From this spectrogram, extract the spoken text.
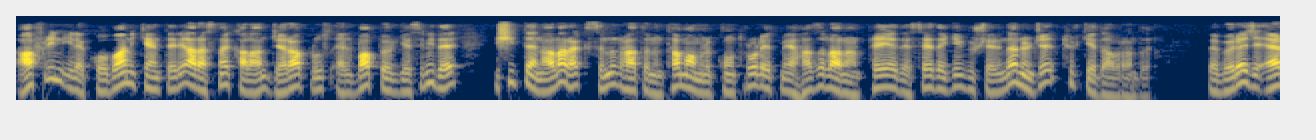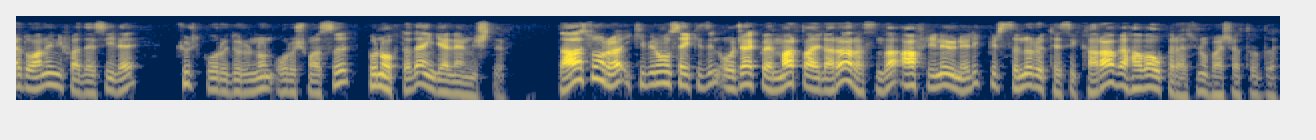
Afrin ile Kobani kentleri arasında kalan Cerablus Elbap bölgesini de IŞİD'den alarak sınır hattının tamamını kontrol etmeye hazırlanan PYD, SDG güçlerinden önce Türkiye davrandı. Ve böylece Erdoğan'ın ifadesiyle Kürt koridorunun oluşması bu noktada engellenmişti. Daha sonra 2018'in Ocak ve Mart ayları arasında Afrin'e yönelik bir sınır ötesi kara ve hava operasyonu başlatıldı.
